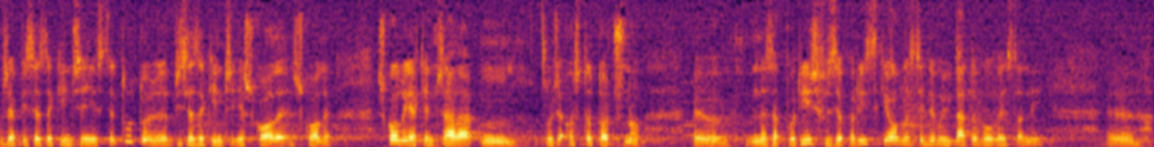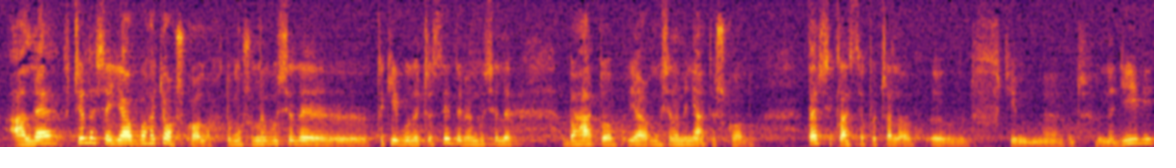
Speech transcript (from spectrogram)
вже після закінчення інституту, е, після закінчення школи. школи. Школу я кінчала вже остаточно е, на Запоріж, в Запорізькій області, де мій тато був висланий. Але вчилася я в багатьох школах, тому що ми мусили, такі були часи, де ми мусили багато, я мусила міняти школу. Перший клас я почала в тім е, в Надієві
